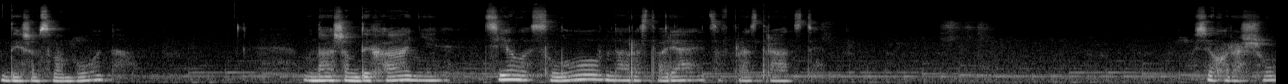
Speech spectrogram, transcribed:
Дышим свободно. В нашем дыхании тело словно растворяется в пространстве. Все хорошо.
